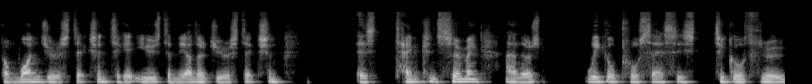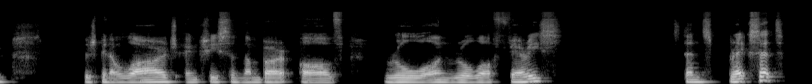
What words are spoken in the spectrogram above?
from one jurisdiction to get used in the other jurisdiction is time consuming and there's legal processes to go through. There's been a large increase in the number of roll on, roll off ferries since Brexit,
